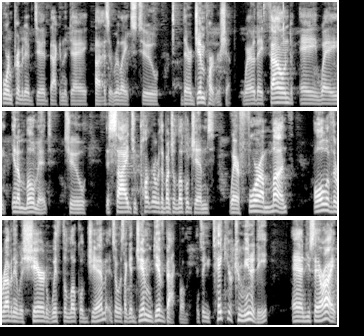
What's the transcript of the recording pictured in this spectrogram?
Born Primitive did back in the day uh, as it relates to their gym partnership, where they found a way in a moment to decide to partner with a bunch of local gyms where for a month all of the revenue was shared with the local gym. And so it was like a gym give back moment. And so you take your community and you say all right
